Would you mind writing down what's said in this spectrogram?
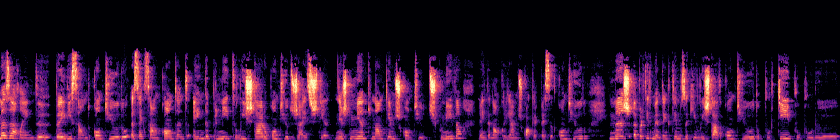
Mas além de, da edição de conteúdo, a secção Content ainda permite listar o conteúdo já existente. Neste momento não temos conteúdo disponível, ainda não criamos qualquer peça de conteúdo, mas a partir do momento em que temos aqui listado conteúdo por tipo, por uh,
